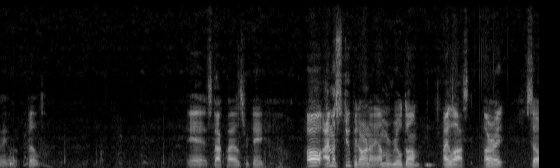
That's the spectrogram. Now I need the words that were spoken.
Okay, uh. Yeah, stockpiles for day. Oh, I'm a stupid, aren't I? I'm a real dumb. I lost. Alright, so.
